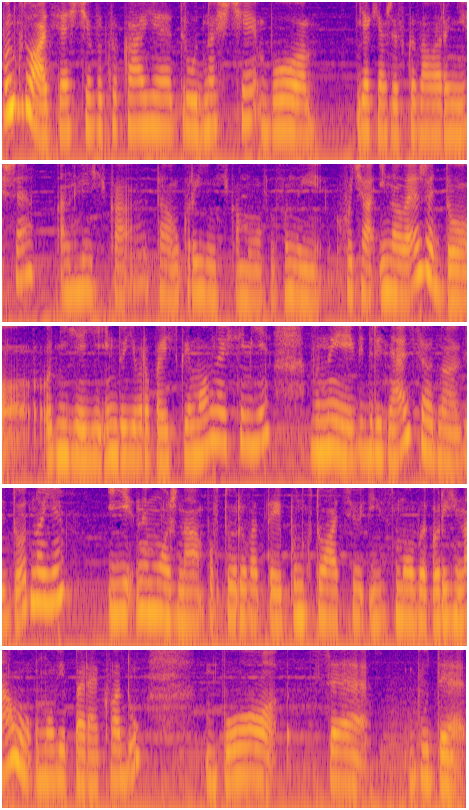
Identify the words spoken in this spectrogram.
Пунктуація ще викликає труднощі, бо як я вже сказала раніше, англійська та українська мови вони, хоча і належать до однієї індоєвропейської мовної сім'ї, вони відрізняються одна від одної. І не можна повторювати пунктуацію із мови оригіналу у мові перекладу, бо це буде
